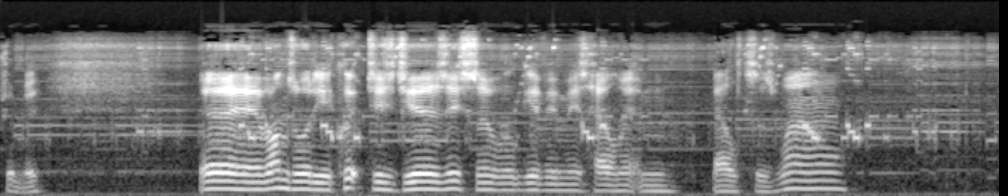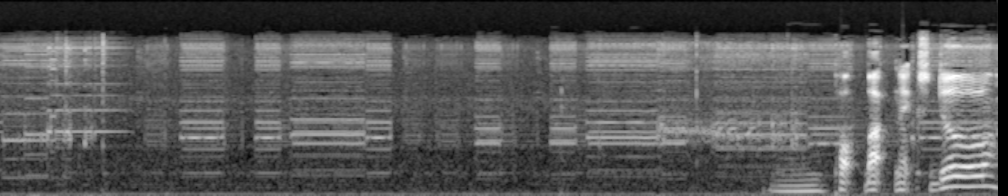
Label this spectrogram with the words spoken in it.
should be. Uh, Ron's already equipped his jersey, so we'll give him his helmet and belt as well. Mm, Pop back next door.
